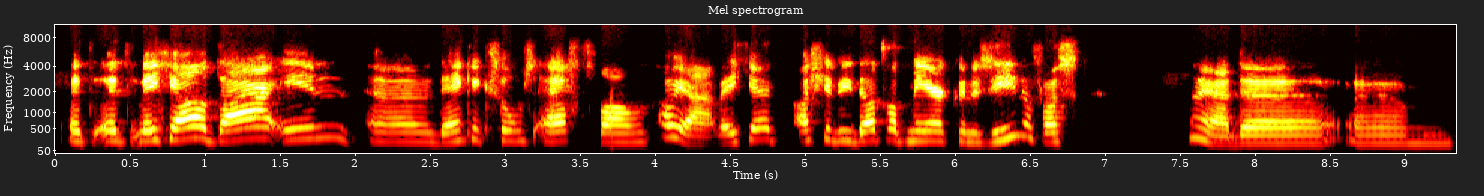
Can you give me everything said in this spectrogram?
Het, het, weet je wel, daarin uh, denk ik soms echt van, oh ja, weet je, als jullie dat wat meer kunnen zien, of als nou ja, de, um,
